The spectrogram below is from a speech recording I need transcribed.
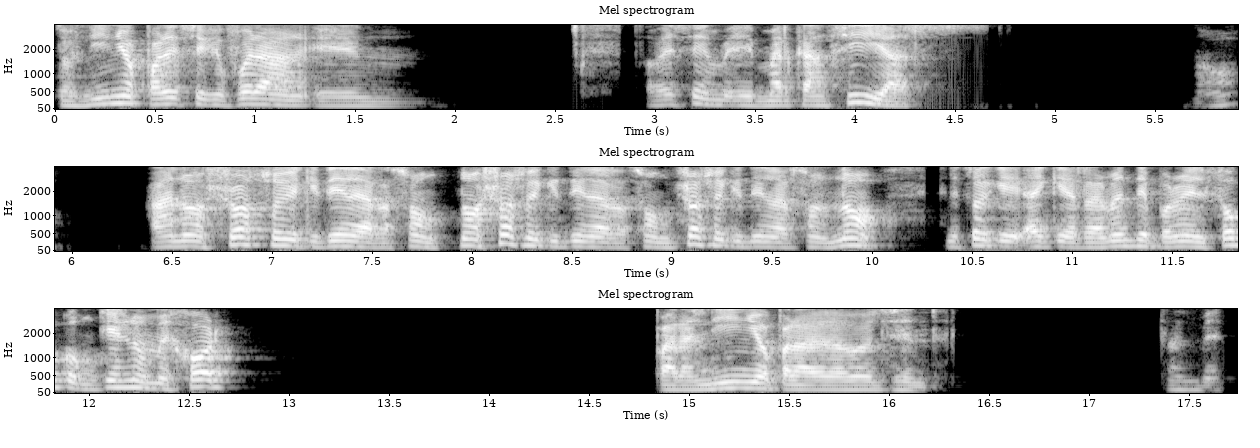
Los niños parece que fueran a veces eh, mercancías, ¿no? Ah, no, yo soy el que tiene la razón. No, yo soy el que tiene la razón. Yo soy el que tiene la razón. No, esto hay que, hay que realmente poner el foco en qué es lo mejor para el niño, para el adolescente. Realmente.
